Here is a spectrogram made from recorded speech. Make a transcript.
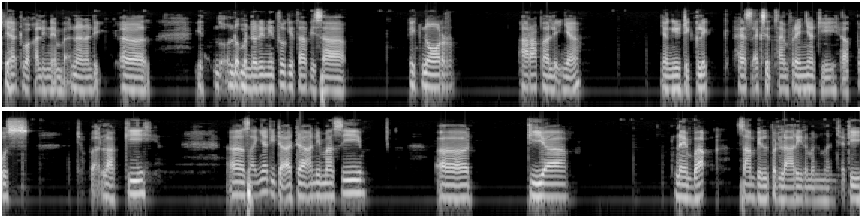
Ya dua kali nembak. Nah nanti uh, it, untuk benerin itu kita bisa ignore arah baliknya. Yang ini diklik has exit time frame-nya dihapus. Coba lagi. Uh, sayangnya tidak ada animasi uh, dia nembak sambil berlari teman-teman. Jadi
